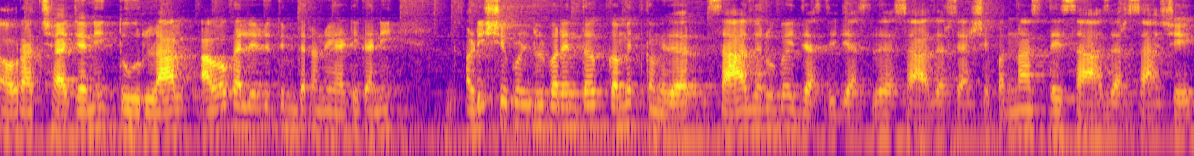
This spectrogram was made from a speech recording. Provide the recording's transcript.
औरात शहाजनी तूर लाल आवक आलेली होती मित्रांनो या ठिकाणी. अडीचशे क्विंटलपर्यंत कमीत कमी दर सहा हजार रुपये जास्तीत जास्त दर सहा हजार चारशे पन्नास ते सहा हजार सहाशे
